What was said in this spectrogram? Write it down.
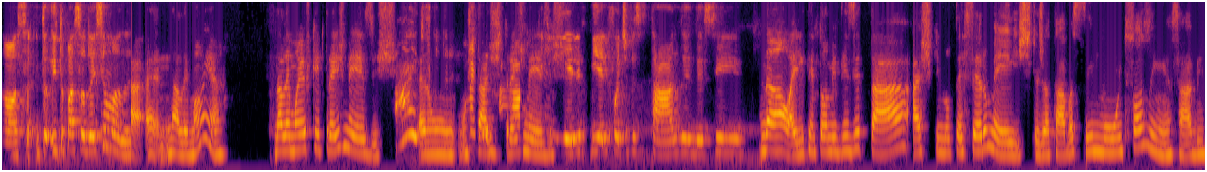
Nossa, e tu, e tu passou duas semanas? Ah, é, na Alemanha? Na Alemanha eu fiquei três meses. Ai, Era um, um estágio de três meses. E ele, e ele foi te visitar desse. Não, aí ele tentou me visitar, acho que no terceiro mês, que eu já tava assim, muito sozinha, sabe?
